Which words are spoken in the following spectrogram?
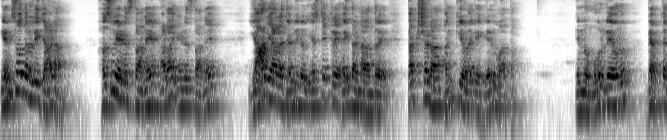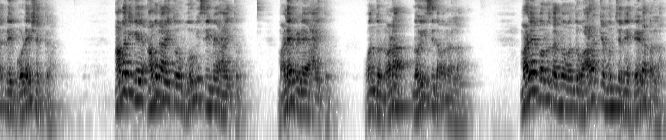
ಎಣಿಸೋದರಲ್ಲಿ ಜಾಣ ಹಸು ಎಣಿಸ್ತಾನೆ, ಹಣ ಎಣಿಸ್ತಾನೆ ಯಾರ್ಯಾರ ಜಮೀನು ಎಷ್ಟೆಕ್ರೆ ಐತಣ್ಣ ಅಂದರೆ ತಕ್ಷಣ ಅಂಕಿಯೊಳಗೆ ಹೇಳುವಾತ. ಇನ್ನು ಮೂರನೆಯವನು ಬೆಪ್ತಕಡಿ ಬೋಳೇಶಂಕರ ಅವನಿಗೆ ಅವನಾಯಿತು, ಭೂಮಿ ಸೀಮೆ ಆಯಿತು, ಮಳೆ ಬೆಳೆ ಆಯಿತು, ಒಂದು ನೊಣ ನೋಯಿಸಿದವನಲ್ಲ. ಮಳೆ ಬರುವುದನ್ನು ಒಂದು ವಾರಕ್ಕೆ ಮುಂಚೆನೆ ಹೇಳಬಲ್ಲ.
